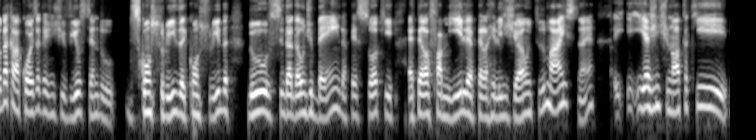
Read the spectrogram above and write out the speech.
toda aquela coisa que a gente viu sendo desconstruída e construída do cidadão de bem, da pessoa que é pela família, pela religião e tudo mais, né? E, e a gente nota que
